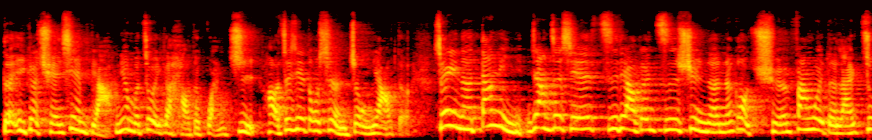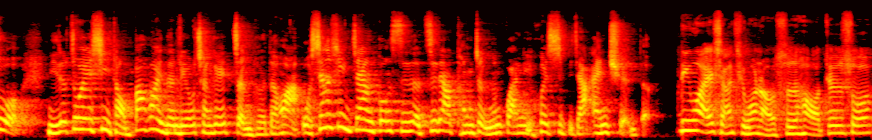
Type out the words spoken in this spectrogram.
的一个权限表，你有没有做一个好的管制？好，这些都是很重要的。所以呢，当你让这些资料跟资讯呢，能够全方位的来做你的作业系统，包括你的流程可以整合的话，我相信这样公司的资料统整跟管理会是比较安全的。另外，想请问老师哈，就是说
